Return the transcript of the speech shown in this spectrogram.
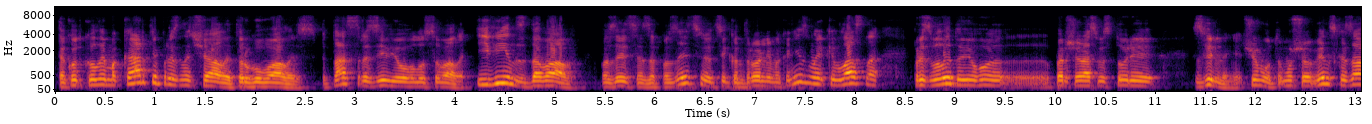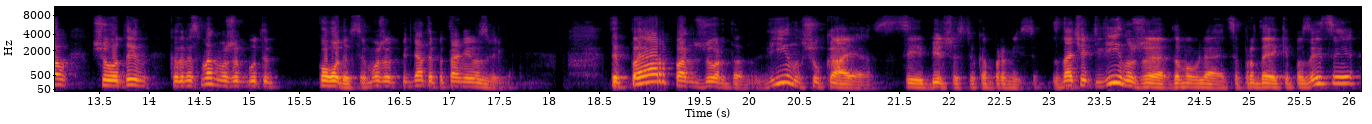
Так от, коли Маккарті призначали, торгувались, 15 разів його голосували, і він здавав позиція за позицією ці контрольні механізми, які, власне, призвели до його е, перший раз в історії звільнення. Чому? Тому що він сказав, що один конгресмен може бути погодився, може підняти питання його звільнення. Тепер пан Джордан він шукає з цією більшістю компромісів. Значить, він уже домовляється про деякі позиції,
